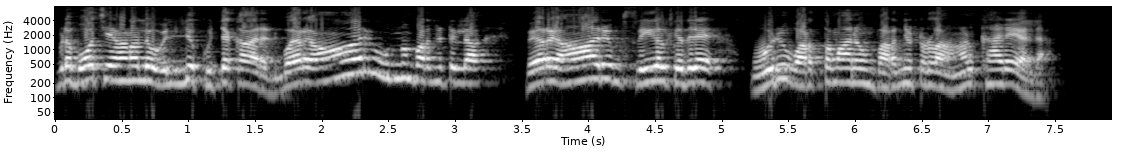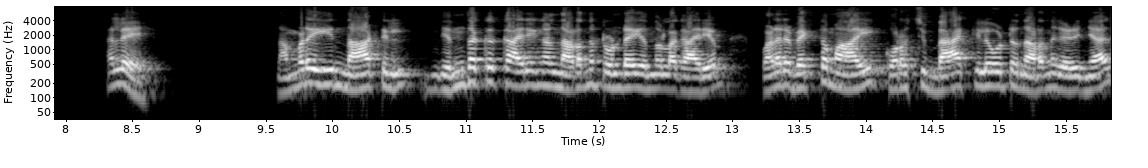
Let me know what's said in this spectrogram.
ഇവിടെ ബോച്ചയാണല്ലോ വലിയ കുറ്റക്കാരൻ. വേറെ ആരും ഒന്നും പറഞ്ഞിട്ടില്ല. വേറെ ആരും സ്ത്രീകൾക്കെതിരെ ഒരു വർത്തമാനവും പറഞ്ഞിട്ടുള്ള ആൾക്കാരെ അല്ല. അല്ലേ? നമ്മുടെ ഈ നാട്ടിൽ എന്തൊക്കെ കാര്യങ്ങൾ നടന്നിട്ടുണ്ട് എന്നുള്ള കാര്യം വളരെ വ്യക്തമായി കുറച്ച് ബാക്കിലോട്ട് നടന്നു കഴിഞ്ഞാൽ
